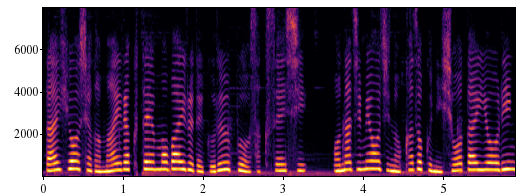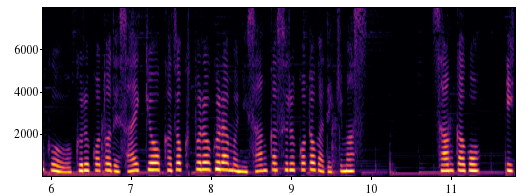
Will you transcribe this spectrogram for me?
代表者がマイ楽天モバイルでグループを作成し、同じ名字の家族に招待用リンクを送ることで最強家族プログラムに参加することができます。参加後、1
